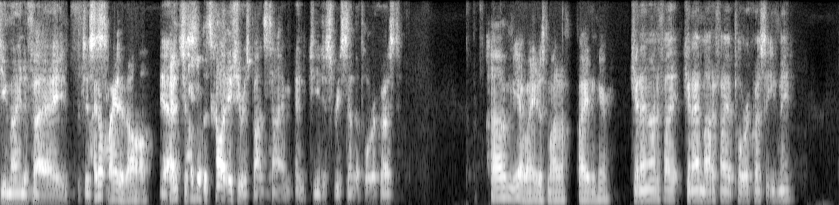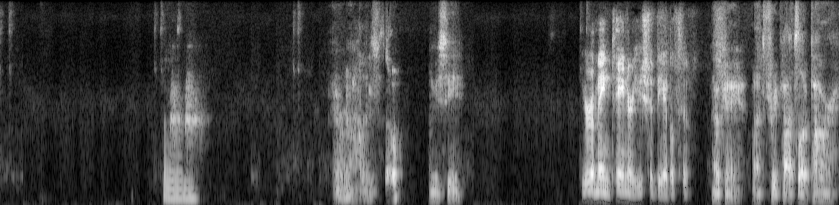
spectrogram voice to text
do you mind if i just I don't mind at all. yeah, I- just I get- let's call it issue response time. And can you just resend the pull request? Um, yeah, why don't you just modify it in here? Can I modify Can I modify a pull request that you've made? Um, I I don't know don't how believe this. so. Let me see. You're a maintainer. You should be able to. Okay, well, that's pretty. po- That's a lot of power.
